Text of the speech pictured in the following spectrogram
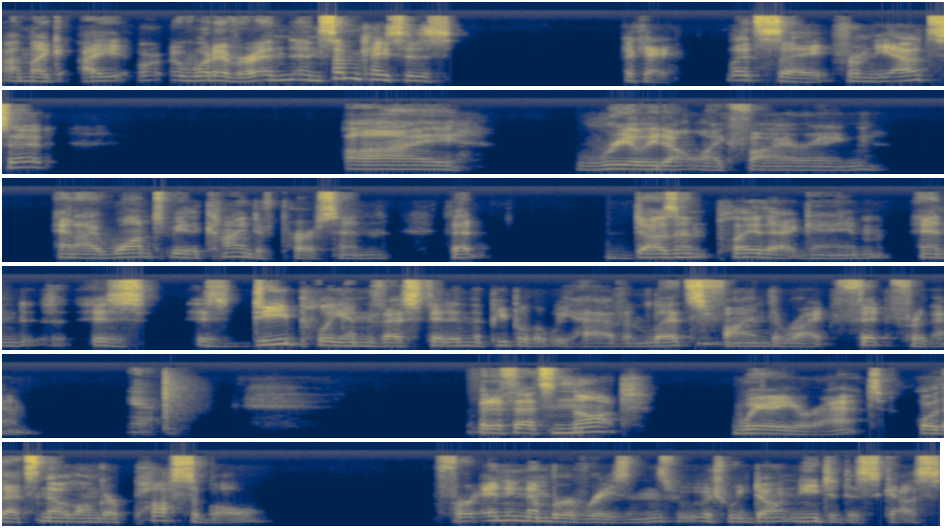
I'm like, I or whatever. And in some cases, okay, let's say from the outset, I really don't like firing and I want to be the kind of person that doesn't play that game and is is deeply invested in the people that we have and let's mm-hmm. find the right fit for them. Yeah. But if that's not where you're at or that's no longer possible for any number of reasons which we don't need to discuss,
